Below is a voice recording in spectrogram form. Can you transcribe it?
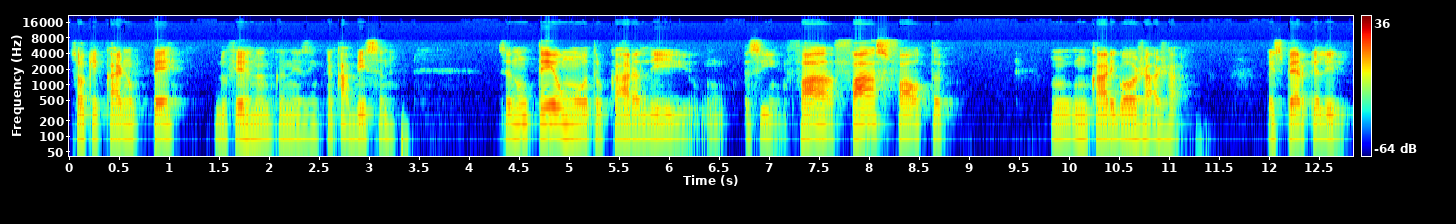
Só que cai no pé do Fernando Canezinho, na cabeça, né? Você não ter um outro cara ali, assim, fa faz falta um, um, cara igual já já. Eu espero que ele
